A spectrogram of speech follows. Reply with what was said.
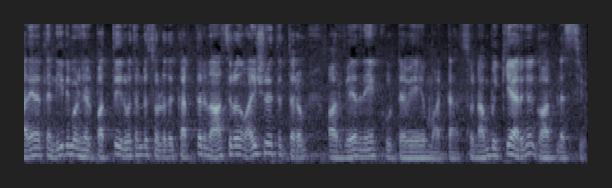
அதே நேரத்தில் நீதிமொழிகள் பத்து இருபத்தி ரெண்டு சொல்கிறது கர்த்தரின் ஆசீர்வாதம் ஐஸ்வர்யத்தை தரும். அவர் வேதனையை கூட்டவே மாட்டார். ஸோ நம்பிக்கையாக இருங்க. காட் பிளஸ் யூ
